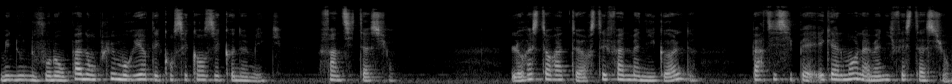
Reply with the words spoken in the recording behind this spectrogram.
mais nous ne voulons pas non plus mourir des conséquences économiques. Fin de citation. Le restaurateur Stéphane Manigold participait également à la manifestation.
